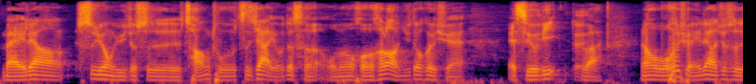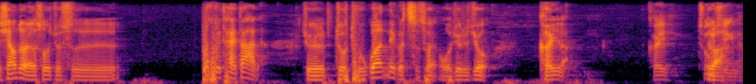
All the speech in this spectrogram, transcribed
买一辆适用于就是长途自驾游的车，我们和和老倪都会选 SUV，对对吧？然后我会选一辆就是相对来说就是不会太大的，就是就途观那个尺寸，我觉得就可以了，可以对吧中型的，？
